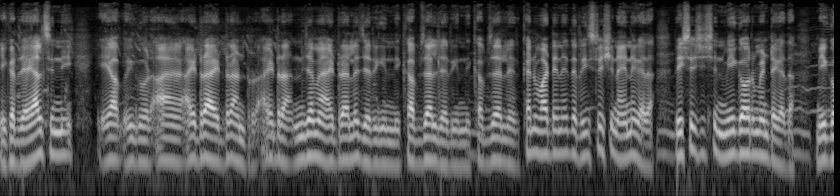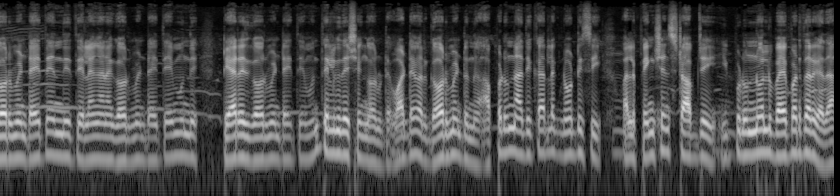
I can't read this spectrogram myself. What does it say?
ఇక్కడ చేయాల్సింది హైడ్రా హైడ్రా అంటారు. హైడ్రా నిజమే హైడ్రాలో జరిగింది కబ్జాలు జరిగింది కబ్జాలు లేదు. కానీ వాటిని అయితే రిజిస్ట్రేషన్ అయినాయి కదా. రిజిస్ట్రేషన్ మీ గవర్నమెంటే కదా. మీ గవర్నమెంట్ అయితే ఏంది? తెలంగాణ గవర్నమెంట్ అయితే ఏముంది? టీఆర్ఎస్ గవర్నమెంట్ అయితే ఏముంది? తెలుగుదేశం గవర్నమెంట్. వాట్ ఎవర్ గవర్నమెంట్ ఉంది. అప్పుడున్న అధికారులకు నోటీస్ వాళ్ళ పెన్షన్ స్టాప్ చేయి. ఇప్పుడు ఉన్నోళ్ళు భయపడతారు కదా.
